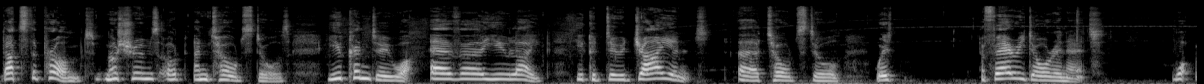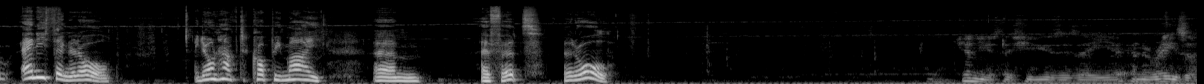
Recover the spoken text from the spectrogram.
that's the prompt mushrooms and toadstools you can do whatever you like you could do a giant uh, toadstool with a fairy door in it what anything at all you don't have to copy my um, efforts at all Jenny says she uses a uh, an eraser.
